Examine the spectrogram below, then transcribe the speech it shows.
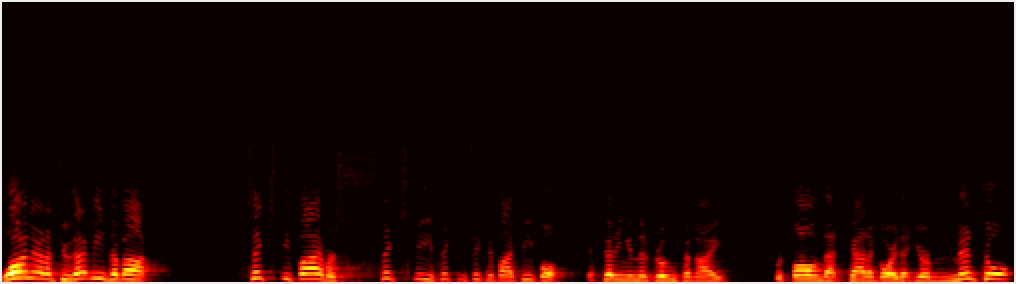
One out of two, that means about 65 or 60, 60, 65 people sitting in this room tonight would fall in that category that your mental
